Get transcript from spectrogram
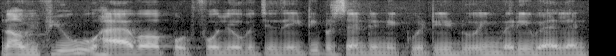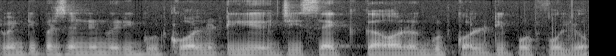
Now, if you have a portfolio which is 80% in equity, doing very well, and 20% in very good quality GSEC or a good quality portfolio.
